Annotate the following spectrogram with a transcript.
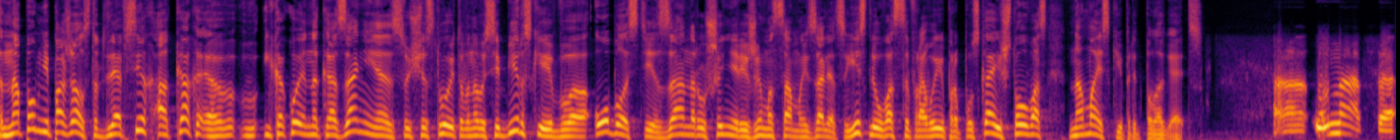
Напомни, пожалуйста, для всех, а как и какое наказание существует в Новосибирске, в области за нарушение режима самоизоляции? Есть ли у вас цифровые пропуска и что у вас на майские предполагается? Uh, у нас uh,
